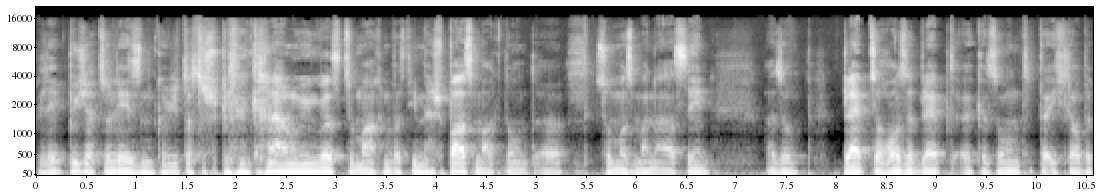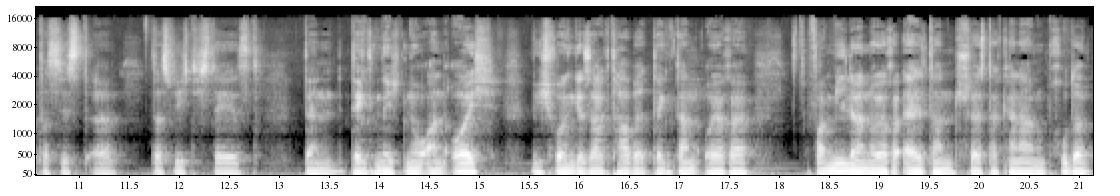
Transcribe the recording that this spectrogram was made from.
Bücher zu lesen, Computer zu spielen, keine Ahnung, irgendwas zu machen, was dir mehr Spaß macht und äh, so muss man das sehen. Also bleibt zu Hause, bleibt äh, gesund. Ich glaube, das ist äh, das Wichtigste ist. Denn denkt nicht nur an euch, wie ich vorhin gesagt habe, denkt an eure Familie, an eure Eltern, Schwester, keine Ahnung, Bruder.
